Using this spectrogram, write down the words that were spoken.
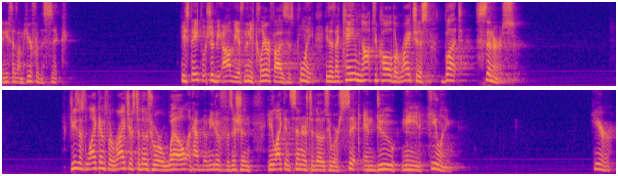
And he says, I'm here for the sick. He states what should be obvious, and then he clarifies his point. He says, I came not to call the righteous, but sinners. Jesus likens the righteous to those who are well and have no need of a physician. He likens sinners to those who are sick and do need healing. Here,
